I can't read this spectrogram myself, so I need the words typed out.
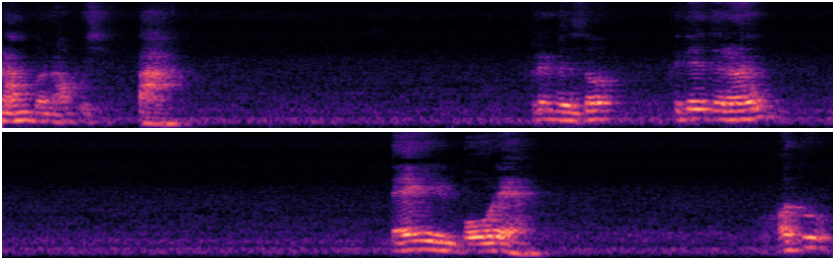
일을 한번 하고 싶다. 그러면서 그대들은 내일 모레 모두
